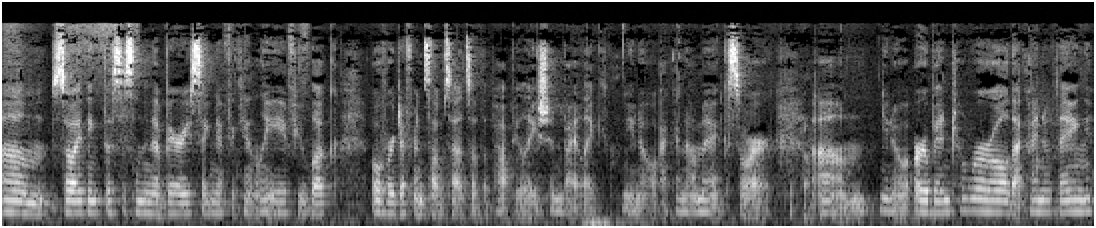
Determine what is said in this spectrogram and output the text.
Um, so I think this is something that varies significantly if you look over different subsets of the population by like, you know, economics or, um, you know, urban to rural, that kind of thing.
